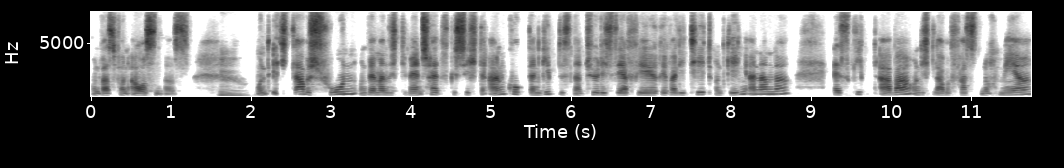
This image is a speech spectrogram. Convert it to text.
und was von außen ist. Mhm. Und ich glaube schon, und wenn man sich die Menschheitsgeschichte anguckt, dann gibt es natürlich sehr viel Rivalität und Gegeneinander. Es gibt aber, und ich glaube fast noch mehr,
